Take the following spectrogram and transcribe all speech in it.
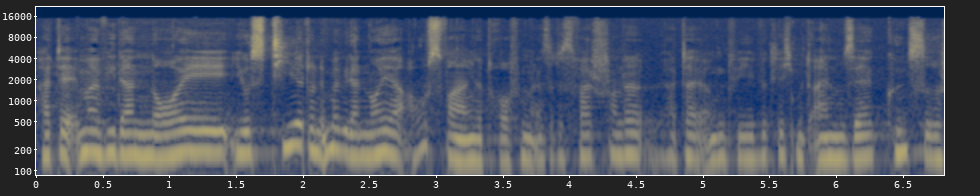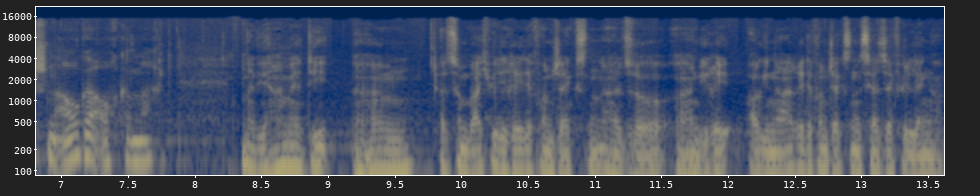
hat er immer wieder neu justiert und immer wieder neue Auswahlen getroffen. Also das war schon, hat er irgendwie wirklich mit einem sehr künstlerischen Auge auch gemacht. Na, wir haben ja die, ähm, also zum Beispiel die Rede von Jackson, also äh, die Re Originalrede von Jackson ist ja sehr viel länger.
